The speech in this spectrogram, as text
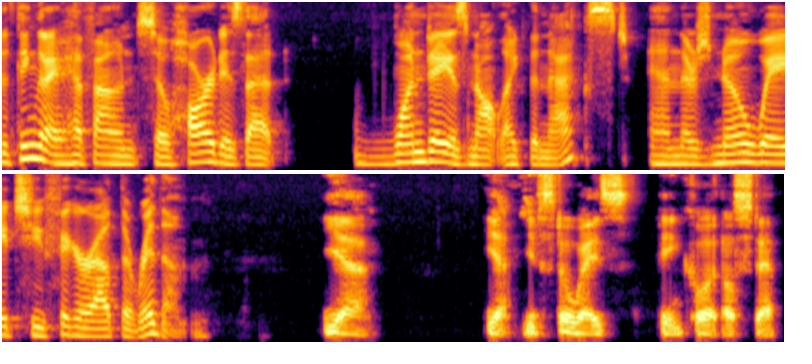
the thing that I have found so hard is that one day is not like the next, and there's no way to figure out the rhythm. Yeah. Yeah. You're just always being caught off step.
